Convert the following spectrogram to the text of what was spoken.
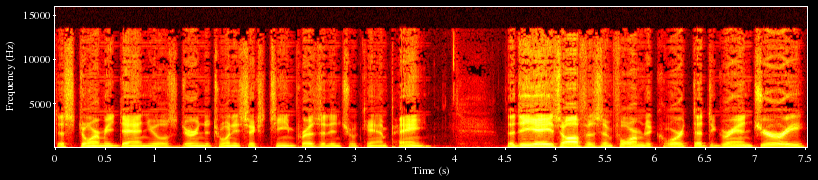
to Stormy Daniels during the 2016 presidential campaign. The DA's office informed the court that the grand jury,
